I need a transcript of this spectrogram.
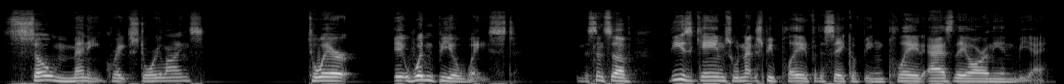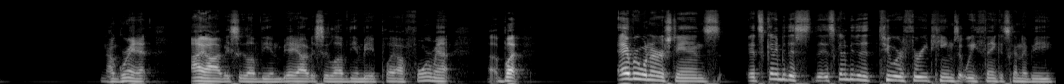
so many great storylines to where it wouldn't be a waste in the sense of these games would not just be played for the sake of being played as they are in the NBA. Now, granted, I obviously love the NBA, obviously love the NBA playoff format, uh, but everyone understands it's going to be this. It's going to be the two or three teams that we think it's going to be.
